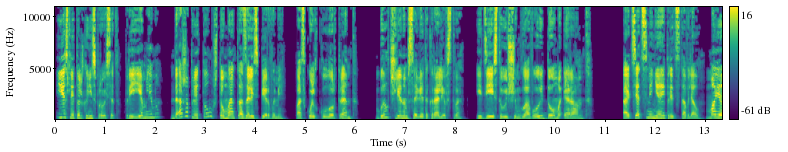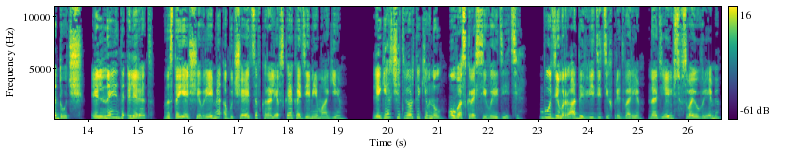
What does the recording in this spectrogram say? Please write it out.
если только не спросят. Приемлемо, даже при том, что мы оказались первыми, поскольку лорд Трент был членом Совета Королевства и действующим главой дома Эрант. Отец меня и представлял. Моя дочь, Эльнейда Элерет, в настоящее время обучается в Королевской Академии Магии. Легер четвертый кивнул. «У вас красивые дети. Будем рады видеть их при дворе. Надеюсь, в свое время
